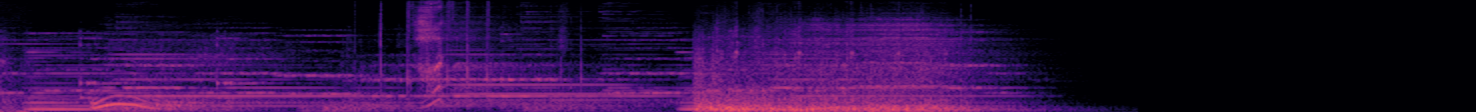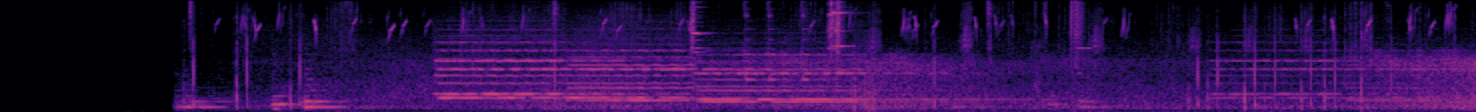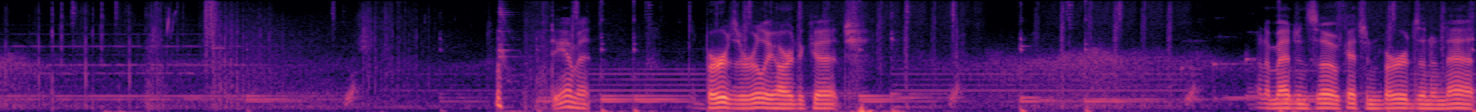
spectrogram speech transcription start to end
Damn it. Birds are really hard to catch. I'd imagine so, catching birds in a net.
